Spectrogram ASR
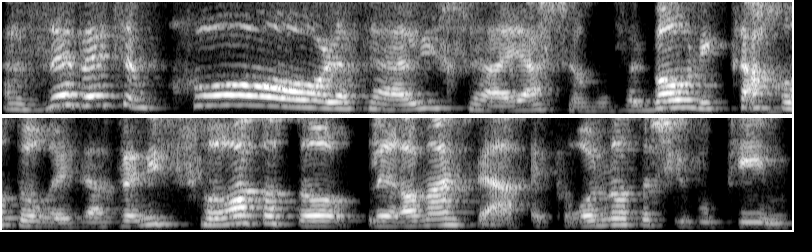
אז זה בעצם כל התהליך שהיה שם, אבל בואו ניקח אותו רגע ונפרוט אותו לרמת העקרונות השיווקיים,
